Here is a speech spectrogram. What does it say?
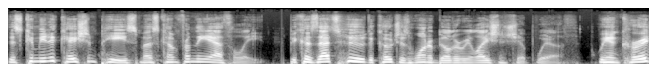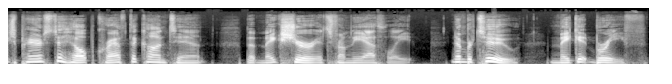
This communication piece must come from the athlete because that's who the coaches want to build a relationship with. We encourage parents to help craft the content but make sure it's from the athlete. Number two, make it brief.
